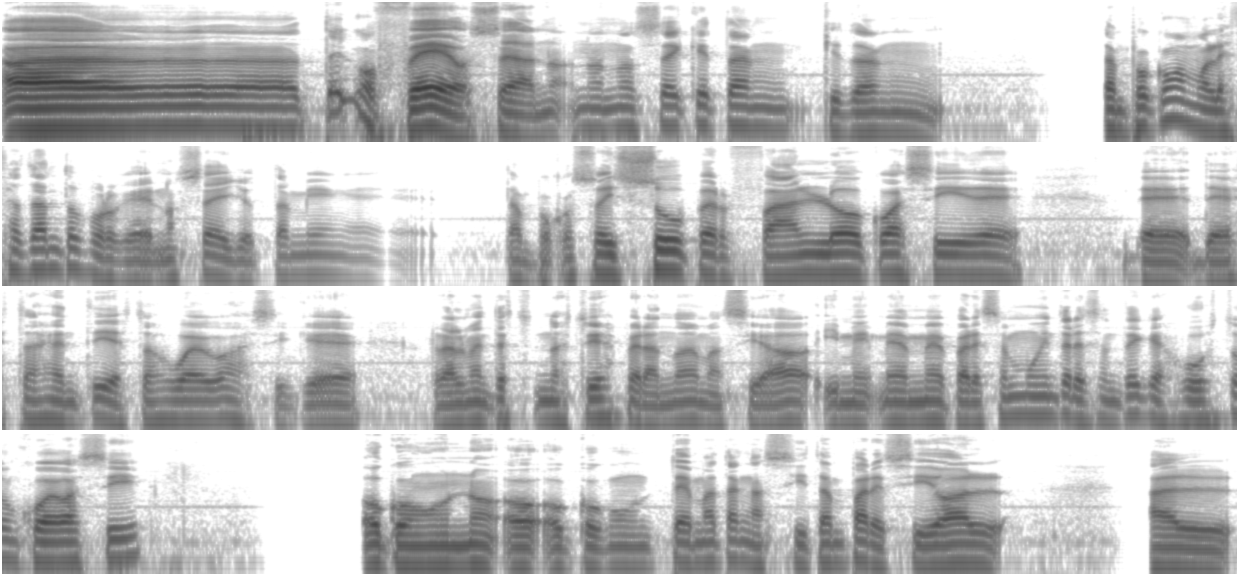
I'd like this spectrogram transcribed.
ah, tengo fe, o sea, no, no, no sé qué tan, qué tan, tampoco me molesta tanto porque, no sé, yo también eh, tampoco soy súper fan loco así de, de, de esta gente y de estos juegos, así que realmente no estoy esperando demasiado. Y me, me, me parece muy interesante que justo un juego así o con uno o, o con un tema tan así tan parecido al al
